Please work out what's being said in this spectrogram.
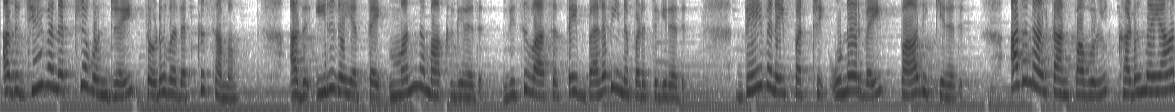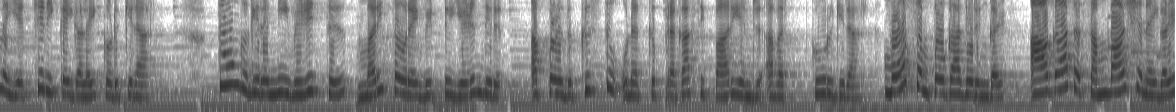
அது ஜீவனற்ற ஒன்றை தொடுவதற்கு சமம். அது இருதயத்தை மந்தமாக்குகிறது விசுவாசத்தை பலவீனப்படுத்துகிறது தேவனை பற்றி உணர்வை பாதிக்கிறது. அதனால் தான் பவுல் கடுமையான எச்சரிக்கைகளை கொடுக்கிறார். தூங்குகிற நீ விழித்து மரித்தோரை விட்டு எழுந்திரு அப்பொழுது கிறிஸ்து உனக்கு பிரகாசிப்பார் என்று அவர் கூறுகிறார். மோசம் போகாதிருங்கள் ஆகாத சம்பாஷணைகள்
